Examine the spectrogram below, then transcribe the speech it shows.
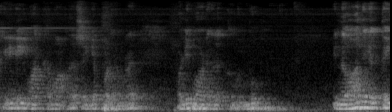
கிரியை மார்க்கமாக செய்யப்படுகின்ற வழிபாடுகளுக்கு முன்பு இந்த ஆலயத்தை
